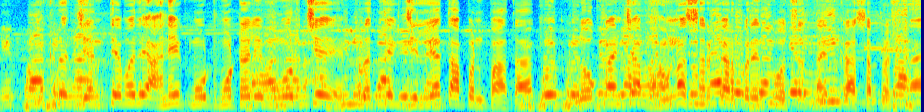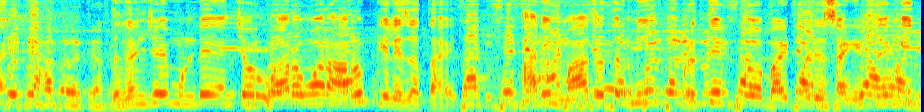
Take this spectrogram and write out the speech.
इकडं जनतेमध्ये अनेक मोठमोठाले मोर्चे प्रत्येक जिल्ह्यात आपण पाहतात. लोकांच्या भावना सरकारपर्यंत पोहोचत नाहीत का असा प्रश्न आहे? धनंजय मुंडे यांच्यावर वारंवार आरोप केले जात आहेत. आणि माझं तर मी प्रत्येक बाईटमध्ये सांगितलं की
